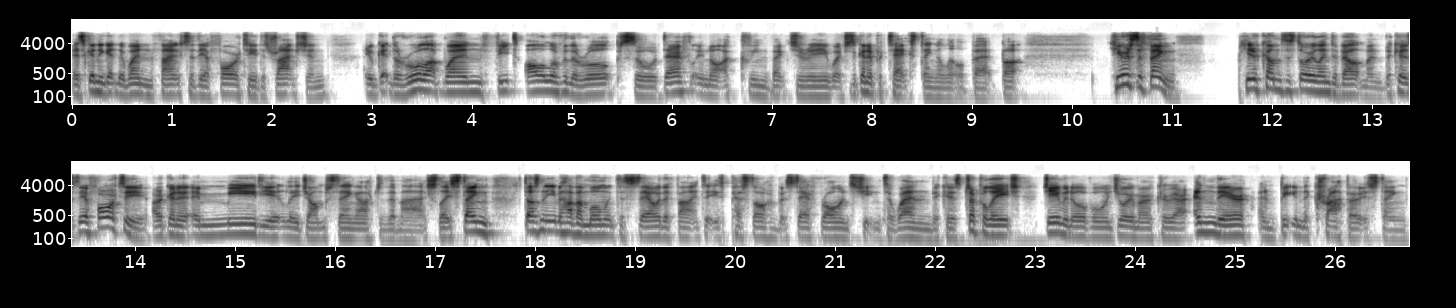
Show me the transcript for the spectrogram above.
is going to get the win thanks to the authority distraction. He'll get the roll up win, feet all over the ropes, so definitely not a clean victory, which is going to protect Sting a little bit. But here's the thing here comes the storyline development because the authority are going to immediately jump Sting after the match. Like Sting doesn't even have a moment to sell the fact that he's pissed off about Seth Rollins cheating to win because Triple H, Jamie Noble, and Joey Mercury are in there and beating the crap out of Sting.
